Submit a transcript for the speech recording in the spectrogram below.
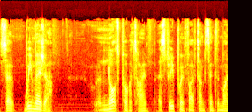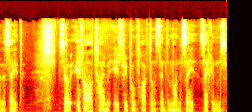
So we measure not proper time as 3.5 times 10 to the minus 8. So if our time is 3.5 times 10 to the minus 8 seconds,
